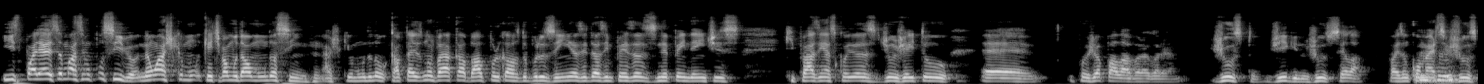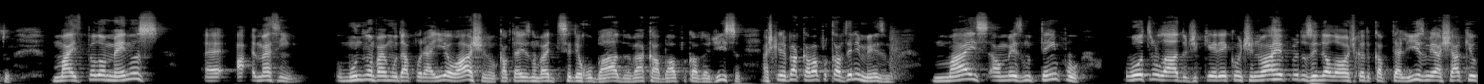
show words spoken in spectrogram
e espalhar isso o máximo possível. Não acho que, que a gente vai mudar o mundo assim. Acho que o mundo, o capitalismo não vai acabar por causa do Bruzinhas e das empresas independentes que fazem as coisas de um jeito, é, fugiu a palavra agora, justo, digno, justo, sei lá, faz um comércio uhum. justo. Mas pelo menos é, mas assim, o mundo não vai mudar por aí, eu acho. O capitalismo não vai ser derrubado, não vai acabar por causa disso. Acho que ele vai acabar por causa dele mesmo. Mas, ao mesmo tempo, o outro lado de querer continuar reproduzindo a lógica do capitalismo e achar que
